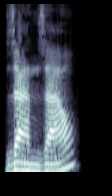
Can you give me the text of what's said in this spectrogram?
giàn giáo.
